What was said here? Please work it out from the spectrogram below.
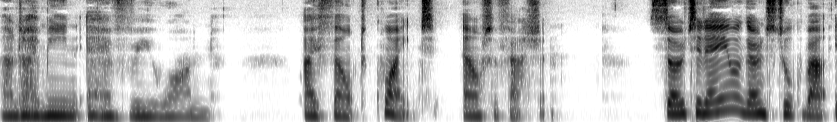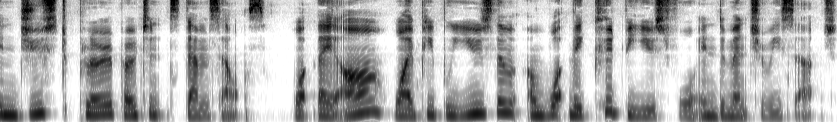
And I mean everyone. I felt quite out of fashion. So today we're going to talk about induced pluripotent stem cells, what they are, why people use them, and what they could be used for in dementia research.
